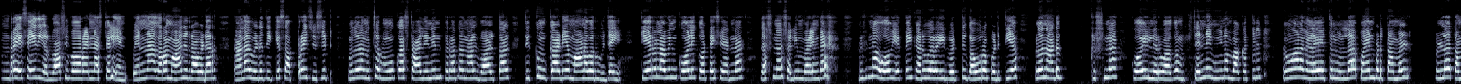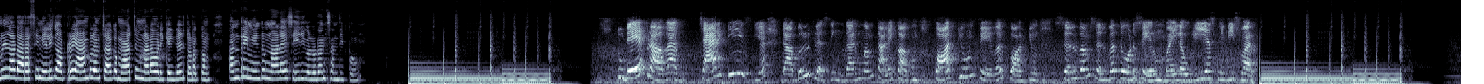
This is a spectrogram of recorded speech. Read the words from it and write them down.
இன்றைய செய்திகள் வாசிப்பவர் என் ஸ்டெலியன் பெண்ணாகரம் ஆதி திராவிடர் நல விடுதிக்கு சர்ப்ரைஸ் விசிட் முதலமைச்சர் மு. க. ஸ்டாலினின் பிறந்த நாள் வாழ்த்தால் திக்குமுக்காடிய மாணவர் விஜய். கேரளாவின் கோழிக்கோட்டை சேர்ந்த தஸ்னா சலீம் வரைந்த கிருஷ்ண ஓவியத்தை கருவறையில் வைத்து கௌரவப்படுத்திய உளநாடு கிருஷ்ண கோயில் நிர்வாகம் சென்னை மீனம்பாக்கத்தில் விமான நிலையத்தில் உள்ள பயன்படுத்தாமல் உள்ள தமிழ்நாடு அரசின் ஹெலிகாப்டரை ஆம்புலன்ஸாக மாற்றும் நடவடிக்கைகள் தொடக்கம். நன்றி. மீண்டும் நாளைய செய்திகளுடன் சந்திப்போம். Double blessing. தர்மம் தலை காக்கும் Fortune favor செல்வம் செல்வத்தோடு சேரும். பை லவ்லி எஸ் நிதீஸ்வர்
